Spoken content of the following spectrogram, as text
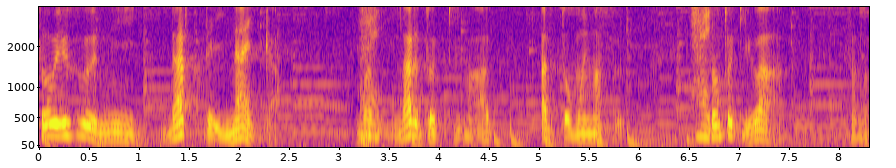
そういうふうになっていないか、まあはい。なる時もああると思います、はい。その時はその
